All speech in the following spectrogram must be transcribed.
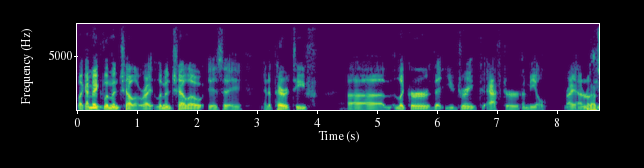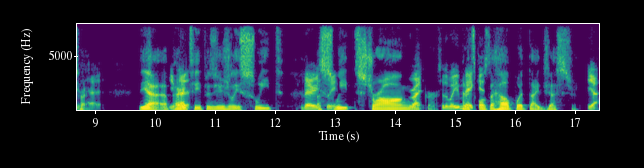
like I make limoncello, right? Limoncello is a an aperitif uh liquor that you drink after a meal, right? I don't know That's if you've right. had it. Yeah, aperitif is usually sweet, Very sweet. sweet, strong Right. liquor, So the way you and it's make it supposed to help with digestion. Yeah.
